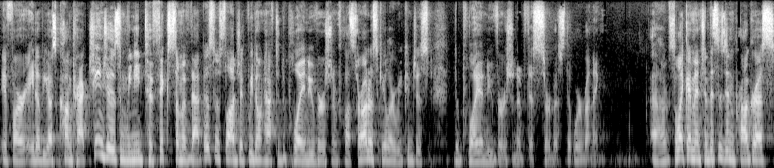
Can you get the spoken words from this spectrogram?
if our AWS contract changes and we need to fix some of that business logic, we don't have to deploy a new version of Cluster Autoscaler. We can just deploy a new version of this service that we're running. Uh, so like I mentioned, this is in progress.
